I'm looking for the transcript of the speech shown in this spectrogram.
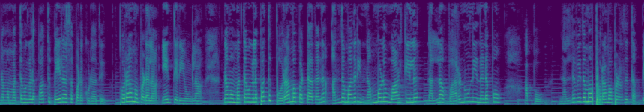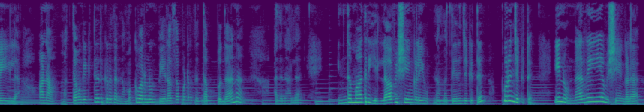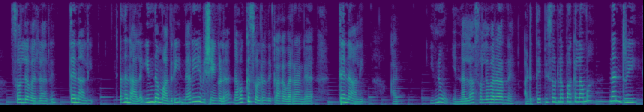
நம்ம மற்றவங்களை பார்த்து பேராசைப்படக்கூடாது. பொறாமப்படலாம். ஏன் தெரியுங்களா? நம்ம மற்றவங்களை பார்த்து பொறாமப்பட்டாதானே அந்த மாதிரி நம்மளும் வாழ்க்கையில் நல்லா வரணும்னு நினைப்போம். அப்போது நல்ல விதமாக பொறாமப்படுறது தப்பே இல்லை. ஆனால் மற்றவங்க கிட்ட இருக்கிறத நமக்கு வரணும்னு பேராசைப்படுறது தப்பு தானே? அதனால் இந்த மாதிரி எல்லா விஷயங்களையும் நம்ம தெரிஞ்சுக்கிட்டு புரிஞ்சுக்கிட்டு இன்னும் நிறைய விஷயங்களை சொல்ல வர்றாரு தெனாலி. அதனால் இந்த மாதிரி நிறைய விஷயங்களை நமக்கு சொல்கிறதுக்காக வர்றாங்க. தெனாலி. அட் இன்னும் என்னெல்லாம் சொல்ல வர்றாருன்னு அடுத்த எபிசோடில் பார்க்கலாமா? நன்றி.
